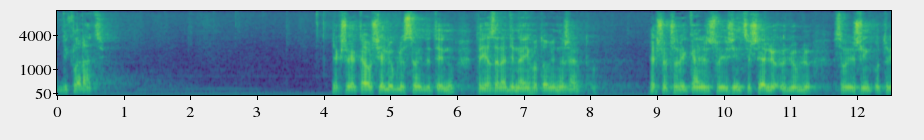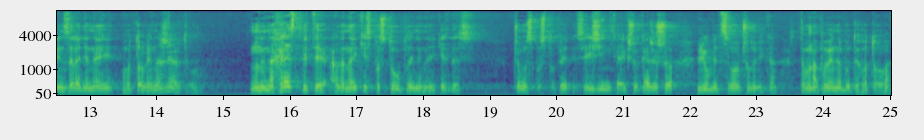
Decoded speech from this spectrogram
декларацію. Якщо я кажу, що я люблю свою дитину, то я заради неї готовий на жертву. Якщо чоловік каже своїй жінці, що я люблю свою жінку, то він заради неї готовий на жертву. Ну не на хрест піти, але на якісь поступлення, на якесь десь чомусь поступитися. І жінка, якщо каже, що любить свого чоловіка, то вона повинна бути готова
